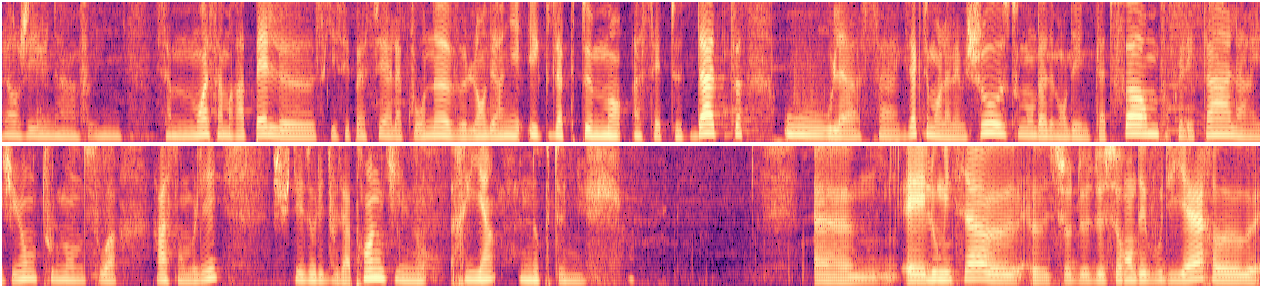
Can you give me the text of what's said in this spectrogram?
Alors j'ai une- ça, moi ça me rappelle euh, ce qui s'est passé à la Courneuve l'an dernier exactement à cette date où là ça exactement la même chose. Tout le monde a demandé une plateforme pour que l'État, la région, tout le monde soit rassemblé. Je suis désolée de vous apprendre qu'ils n'ont rien obtenu. Euh, et Lumitsa, euh, euh, de, de ce rendez-vous d'hier, euh,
